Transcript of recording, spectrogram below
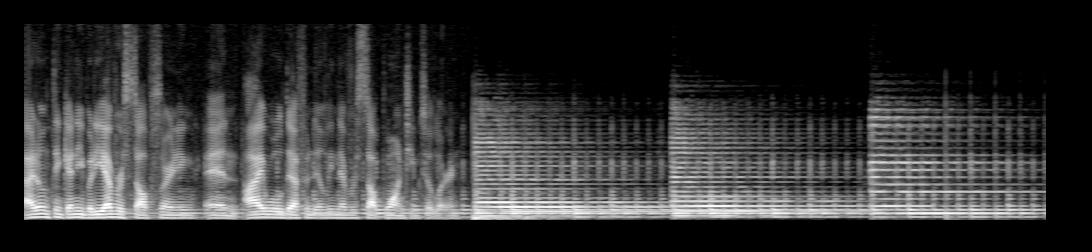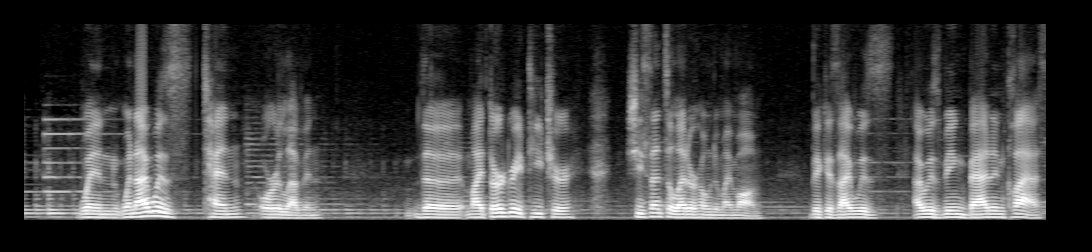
I don't think anybody ever stops learning, and I will definitely never stop wanting to learn. When, when I was 10 or 11, the, my third grade teacher, she sent a letter home to my mom because I was, I was being bad in class.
